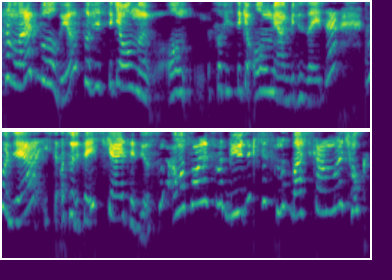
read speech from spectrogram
tam olarak bu oluyor. Sofistike olma, ol, sofistike olmayan bir düzeyde hocaya işte otoriteye şikayet ediyorsun. Ama sonrasında büyüdükçe sınıf başkanlığı çok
